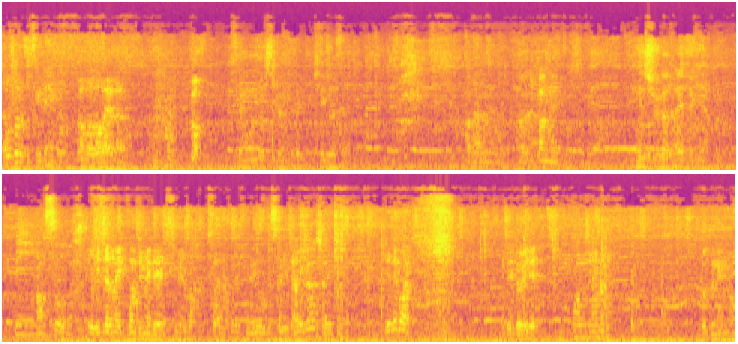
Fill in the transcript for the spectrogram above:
コントロールつけてへん。かガバガバやからあ専門としてください来てください行かないとそれは編集が大変やあそうだ。エビちゃんの一本締めで締めるわ。そうですね。出てこい出ておい。で本人ね。6年の。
